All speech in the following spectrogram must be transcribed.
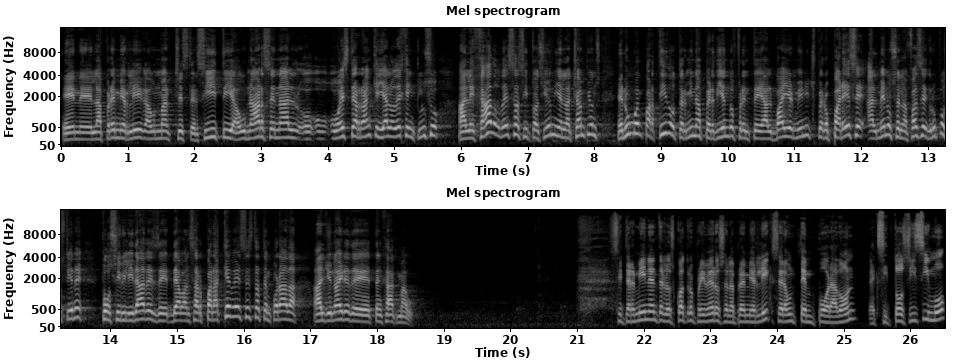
en eh, la Premier League a un Manchester City, a un Arsenal? O, este arranque ya lo deja incluso alejado de esa situación y en la Champions en un buen partido termina perdiendo frente al Bayern Múnich, pero parece, al menos en la fase de grupos, tiene posibilidades de, avanzar. ¿Para qué ves esta temporada al United de Ten Hag, Mau? Si termina entre los cuatro primeros en la Premier League, será un temporadón exitosísimo.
